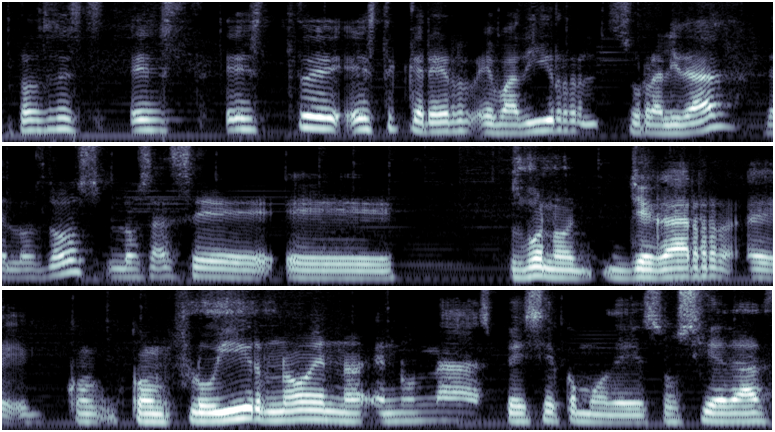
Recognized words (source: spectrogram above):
Entonces, es, este, este querer evadir su realidad de los dos los hace pues bueno, llegar, eh, con, confluir, ¿no? En, en, una especie como de sociedad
